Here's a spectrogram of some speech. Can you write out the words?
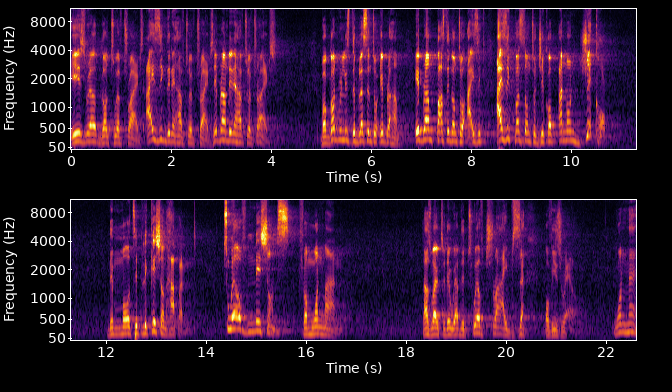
Israel got 12 tribes. Isaac didn't have 12 tribes. Abraham didn't have 12 tribes. But God released the blessing to Abraham. Abraham passed it on to Isaac. Isaac passed it on to Jacob. And on Jacob, the multiplication happened 12 nations from one man. That's why today we have the 12 tribes of Israel. One man.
